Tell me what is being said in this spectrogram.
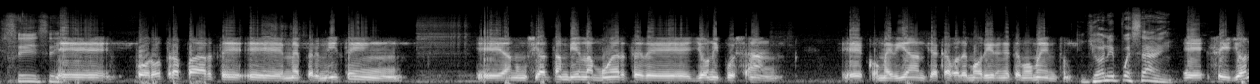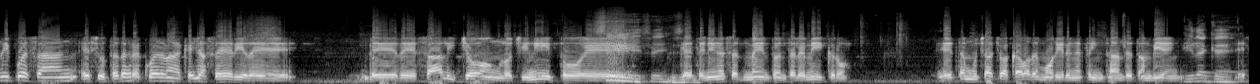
sí, sí. Eh, por otra parte, eh, me permiten anunciar también la muerte de Johnny Puesan, eh, comediante, acaba de morir en este momento. Johnny Puesan. Eh, sí, Johnny Puesan, si ustedes recuerdan aquella serie de de, de Sal y Chon, los chinitos, eh, Sí, sí. que tenían el segmento en Telemicro, este muchacho acaba de morir en este instante también. ¿Y de qué?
